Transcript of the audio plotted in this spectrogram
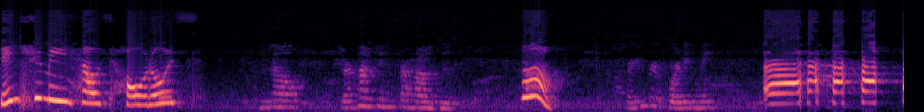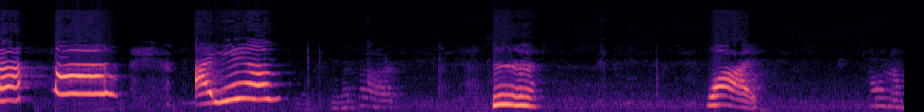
Didn't you mean householders? No, they're hunting for houses. Oh. Are you recording me? I That's what I thought. Why? Oh no.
